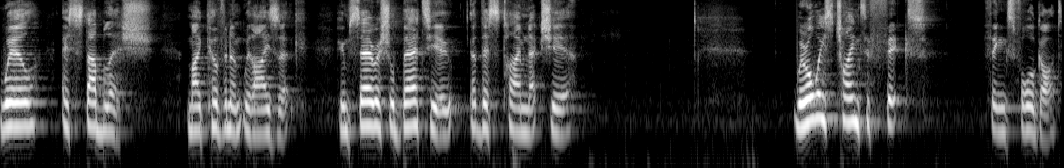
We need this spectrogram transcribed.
will establish my covenant with Isaac, whom Sarah shall bear to you at this time next year. We're always trying to fix things for God.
